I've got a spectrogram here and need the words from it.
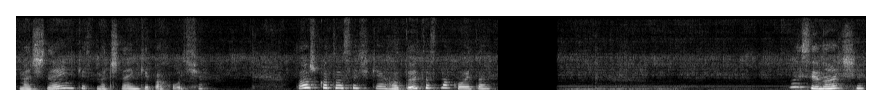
смачненькі, смачненькі пахучі. Тож, котусечки, готуйте, смакуйте. Ось і наші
